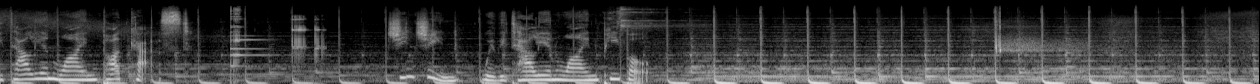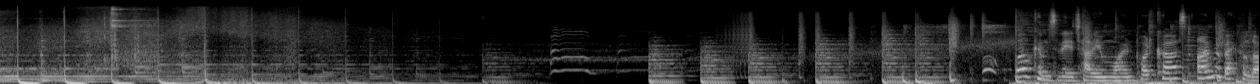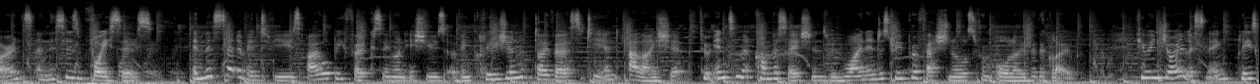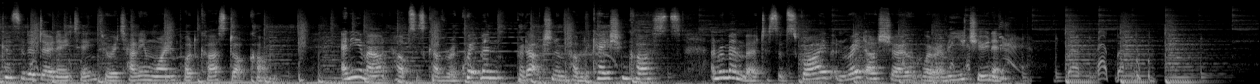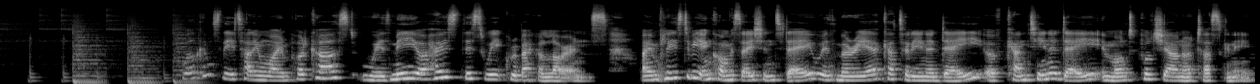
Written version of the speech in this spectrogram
Italian Wine Podcast. Chin Chin with Italian Wine People. Welcome to the Italian Wine Podcast. I'm Rebecca Lawrence, and this is Voices. In this set of interviews, I will be focusing on issues of inclusion, diversity, and allyship through intimate conversations with wine industry professionals from all over the globe. If you enjoy listening, please consider donating through ItalianWinePodcast.com. Any amount helps us cover equipment, production, and publication costs. And remember to subscribe and rate our show wherever you tune in. Welcome to the Italian Wine Podcast with me, your host this week, Rebecca Lawrence. I'm pleased to be in conversation today with Maria Caterina Dei of Cantina Dei in Montepulciano, Tuscany.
